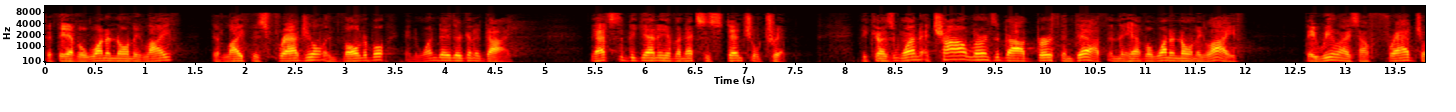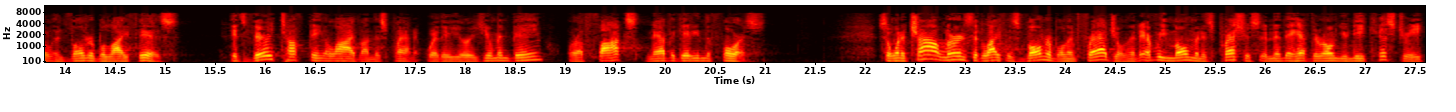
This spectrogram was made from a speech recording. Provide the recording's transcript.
that they have a one and only life, that life is fragile and vulnerable, and one day they're going to die. That's the beginning of an existential trip. Because when a child learns about birth and death and they have a one and only life, they realize how fragile and vulnerable life is. It's very tough being alive on this planet, whether you're a human being or a fox navigating the forest. So when a child learns that life is vulnerable and fragile and that every moment is precious and that they have their own unique history,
